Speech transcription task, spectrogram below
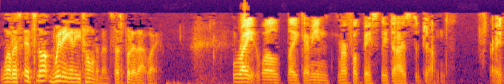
Well, it's, it's not winning any tournaments. Let's put it that way. Right. Well, like I mean, Merfolk basically dies to Jund, right?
